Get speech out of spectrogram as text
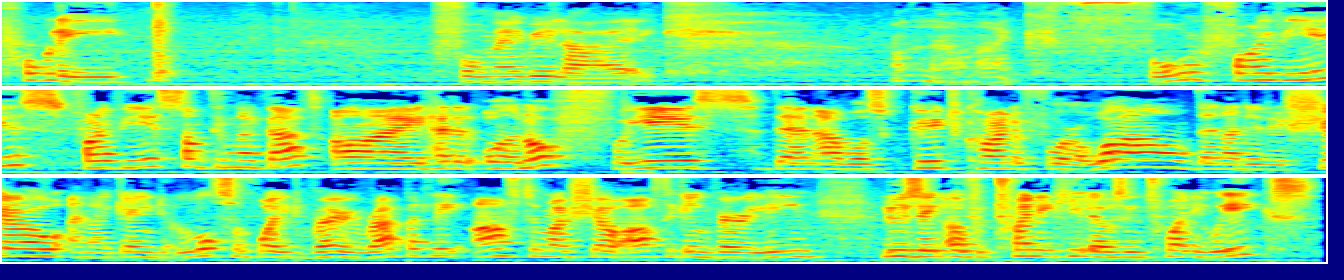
probably for maybe like, I don't know, like four, five years, five years, something like that. I had it on and off for years. Then I was good kind of for a while. Then I did a show and I gained lots of weight very rapidly after my show, after getting very lean, losing over 20 kilos in 20 weeks.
